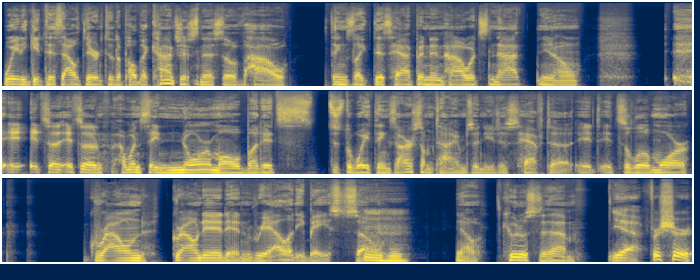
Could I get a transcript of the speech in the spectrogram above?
way to get this out there into the public consciousness of how things like this happen and how it's not, you know, it, it's a it's a I wouldn't say normal, but it's just the way things are sometimes, and you just have to. It, it's a little more ground grounded and reality based. So Mhm. you know, kudos to them. Yeah, for sure.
